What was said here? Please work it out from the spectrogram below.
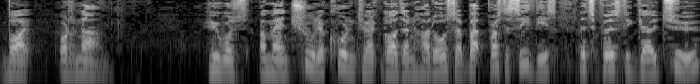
by Ornan, who was a man truly according to God's own heart also. But for us to see this, let's firstly go to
